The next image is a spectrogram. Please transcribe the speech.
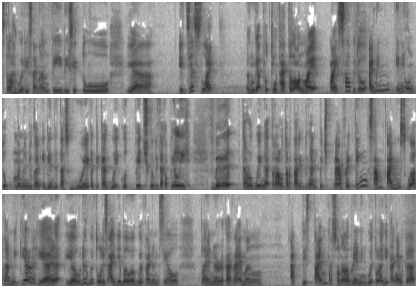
setelah gue resign nanti di situ. Ya, yeah, it just like enggak putting title on my myself gitu. I mean ini untuk menunjukkan identitas gue ketika gue ikut pitch gue bisa kepilih. But kalau gue nggak terlalu tertarik dengan pitch and everything, sometimes gue akan mikir ya ya udah gue tulis aja bahwa gue financial planner karena emang at this time personal branding gue tuh lagi pengen ke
